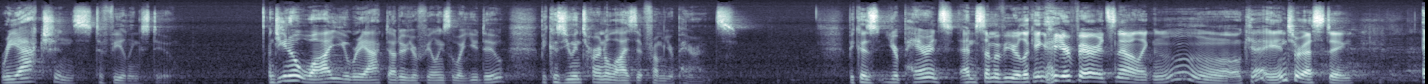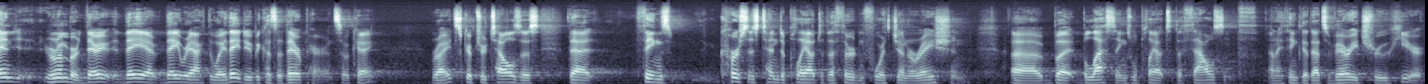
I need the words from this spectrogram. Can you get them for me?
Reactions to feelings do. And do you know why you react out of your feelings the way you do? Because you internalized it from your parents. Because your parents, and some of you are looking at your parents now like, oh, okay, interesting. And remember, they, they, they react the way they do because of their parents, okay? Right? Scripture tells us that things, curses tend to play out to the third and fourth generation, uh, but blessings will play out to the thousandth. And I think that that's very true here.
